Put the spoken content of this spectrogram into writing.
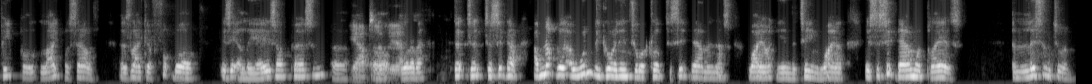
people like myself as like a football, is it a liaison person? Uh, yeah, absolutely. Yeah. Whatever. To, to, to sit down. I'm not. Going, I wouldn't be going into a club to sit down and ask why aren't you in the team? Why aren't? It's to sit down with players and listen to them,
